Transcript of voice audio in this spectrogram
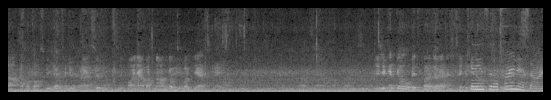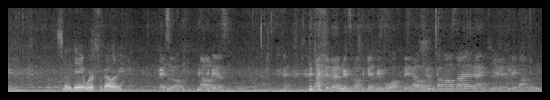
uh, have a boss we go to Ukraine soon to find out, but not go to work yet. Yeah, you can go a bit further and take it. Getting its little harness on. It's another day at work for Valerie. Okay, so Marius, like the workers want to get reward. They know oh, uh, when they come outside like that, they want to release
